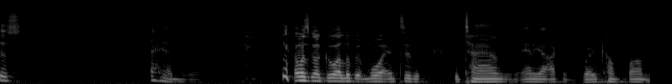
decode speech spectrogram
just, I had more. I was going to go a little bit more into the, the times and Antioch and where they come from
